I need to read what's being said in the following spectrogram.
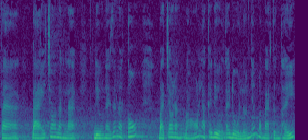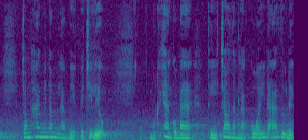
Và bà ấy cho rằng là điều này rất là tốt. Bà cho rằng đó là cái điều thay đổi lớn nhất mà bà từng thấy trong 20 năm làm việc về trị liệu. Một khách hàng của bà thì cho rằng là cô ấy đã dự định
